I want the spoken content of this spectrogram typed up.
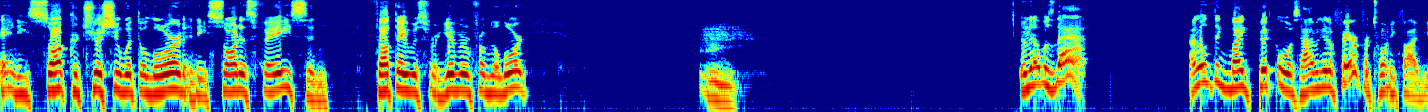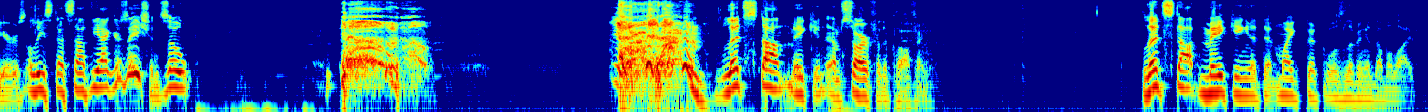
And he sought contrition with the Lord and he sought his face and felt that he was forgiven from the Lord. and that was that. I don't think Mike Bickle was having an affair for 25 years. At least that's not the accusation. So let's stop making I'm sorry for the coughing. Let's stop making it that Mike Bickle was living a double life.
